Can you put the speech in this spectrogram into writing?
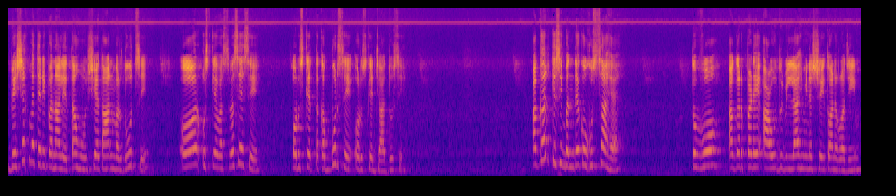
بے شک میں تیری پناہ لیتا ہوں شیطان مردود سے اور اس کے وسوسے سے اور اس کے تکبر سے اور اس کے جادو سے۔ اگر کسی بندے کو غصہ ہے، تو وہ اگر پڑھے، اعوذ باللہ من الشیطان الرجیم،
